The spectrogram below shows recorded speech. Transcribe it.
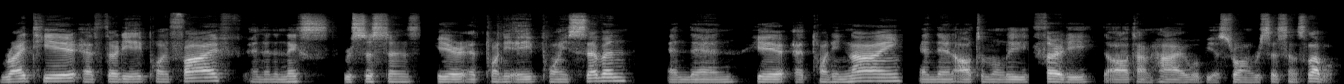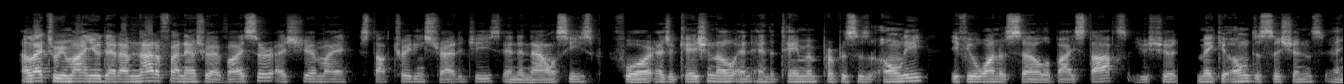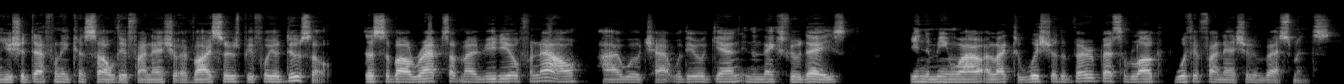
right here at 38.5 and then the next resistance here at 28.7 and then here at 29 and then ultimately 30 the all-time high will be a strong resistance level i'd like to remind you that i'm not a financial advisor i share my stock trading strategies and analyses for educational and entertainment purposes only if you want to sell or buy stocks you should make your own decisions and you should definitely consult with your financial advisors before you do so. This about wraps up my video for now. I will chat with you again in the next few days. In the meanwhile, I'd like to wish you the very best of luck with your financial investments.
